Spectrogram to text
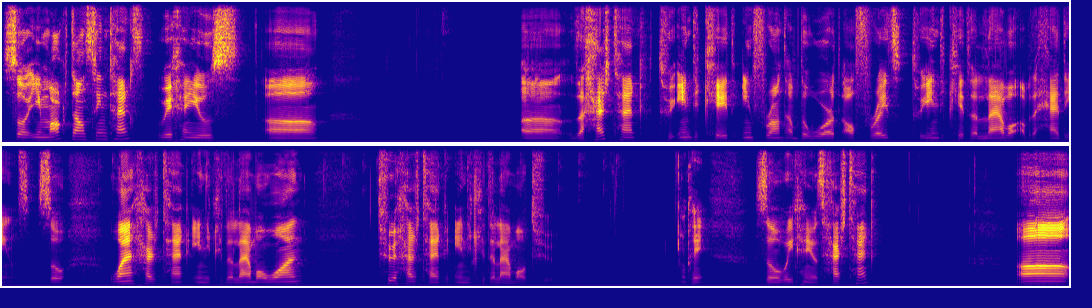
so in Markdown syntax, we can use uh, uh, the hashtag to indicate in front of the word or phrase to indicate the level of the headings. So one hashtag indicate the level one, two hashtag indicate the level two. Okay, so we can use hashtag. Uh,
